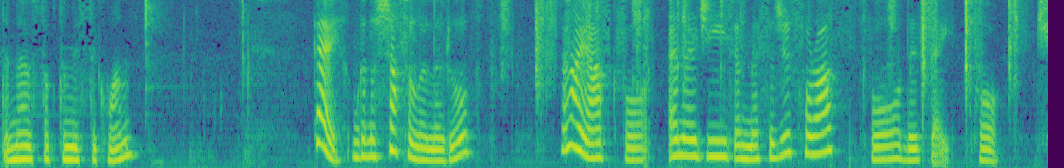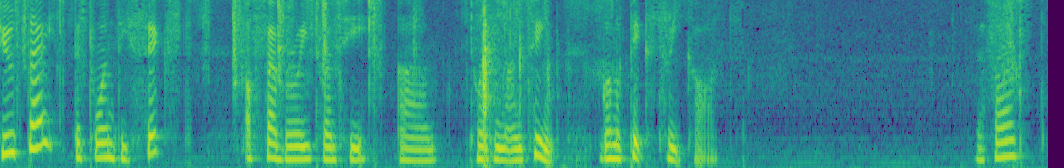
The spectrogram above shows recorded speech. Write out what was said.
The most optimistic one. Okay, I'm going to shuffle a little and I ask for energies and messages for us for this day, for Tuesday, the 26th of February 20, um, 2019. I'm going to pick three cards. The first,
